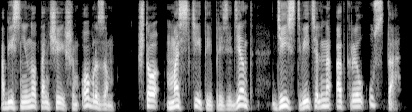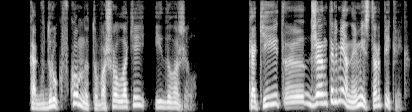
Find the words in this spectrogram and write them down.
объяснено тончайшим образом, что маститый президент действительно открыл уста, как вдруг в комнату вошел лакей и доложил. «Какие-то джентльмены, мистер Пиквик».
